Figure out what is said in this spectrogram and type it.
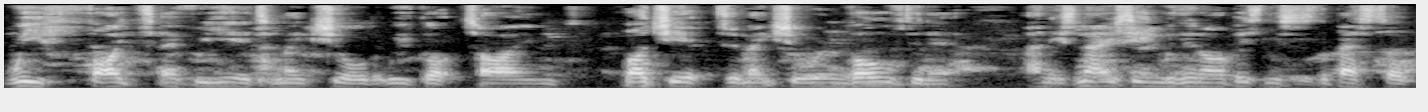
we fight every year to make sure that we've got time, budget to make sure we're involved in it, and it's now seen within our business as the best. So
